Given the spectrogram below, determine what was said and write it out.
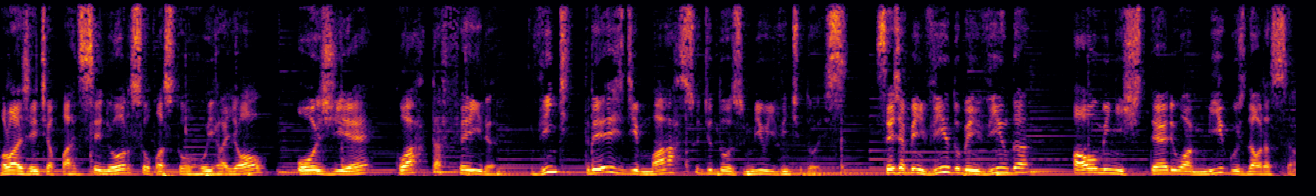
Olá, gente, a paz do Senhor, sou o pastor Rui Raiol. Hoje é quarta-feira, 23 de março de 2022. Seja bem-vindo, bem-vinda ao Ministério Amigos da Oração.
